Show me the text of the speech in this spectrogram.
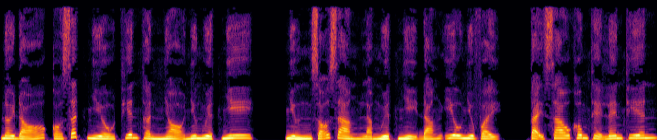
nơi đó có rất nhiều thiên thần nhỏ như Nguyệt Nhi, nhưng rõ ràng là Nguyệt Nhi đáng yêu như vậy, tại sao không thể lên thiên?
